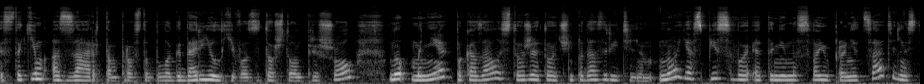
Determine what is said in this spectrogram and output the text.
с таким азартом просто благодарил его за то, что он пришел, ну, мне показалось тоже это очень подозрительным. Но я списываю это не на свою проницательность,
